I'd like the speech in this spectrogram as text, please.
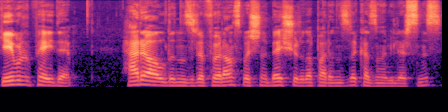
GamerPay'de her aldığınız referans başına 5 euro da paranızı da kazanabilirsiniz.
